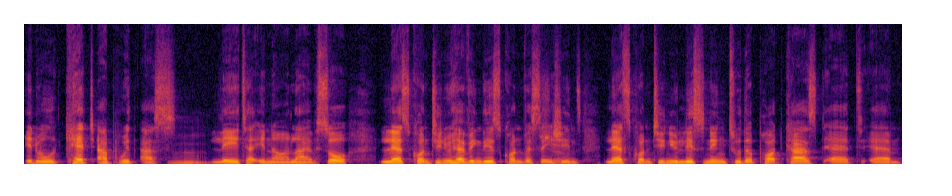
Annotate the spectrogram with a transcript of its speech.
it will catch up with us later in our lives. So let's continue having these conversations. Let's continue listening to the podcast at um,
